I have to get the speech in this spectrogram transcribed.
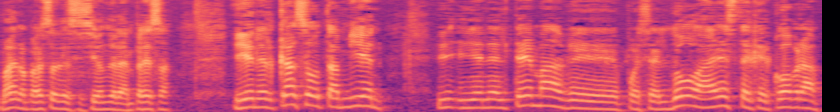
Bueno, pero esa es decisión de la empresa. Y en el caso también, y, en el tema de, pues el DOA este que cobra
